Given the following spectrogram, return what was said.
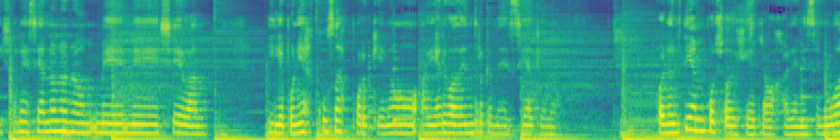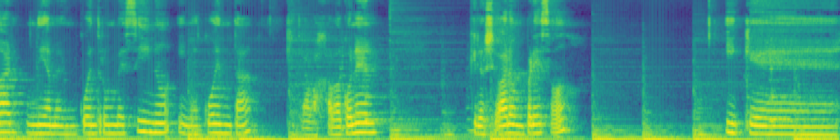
Y yo le decía, no, no, no, me, me llevan y le ponía excusas porque no había algo adentro que me decía que no. Con el tiempo yo dejé de trabajar en ese lugar. Un día me encuentro un vecino y me cuenta que trabajaba con él, que lo llevaron preso y que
